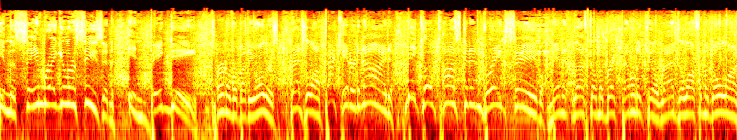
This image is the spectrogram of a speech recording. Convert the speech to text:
in the same regular season in Big D. Turnover by the Oilers. Radulov backhander denied. Mikko Koskinen, great save. Minute left on the brick penalty kill. Radulov from the goal line.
